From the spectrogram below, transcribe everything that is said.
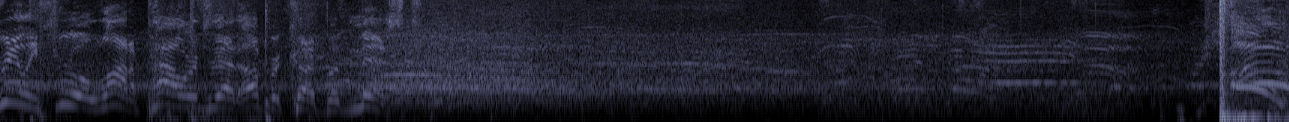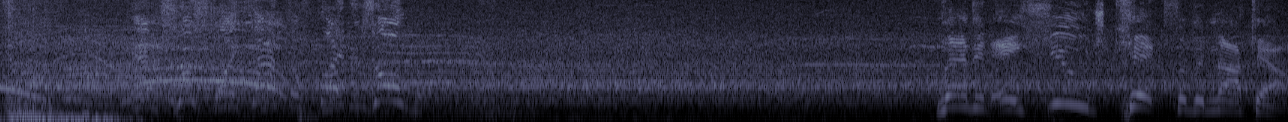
Really threw a lot of power into that uppercut, but missed. Oh! And just like that, the fight is over. Landed a huge kick for the knockout.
